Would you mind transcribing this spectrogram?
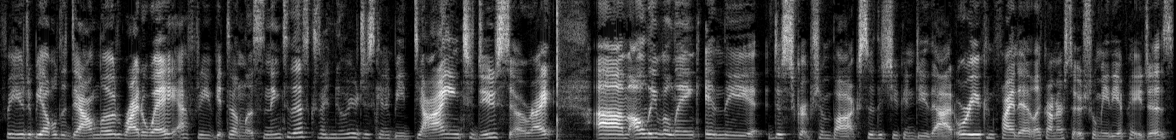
for you to be able to download right away after you get done listening to this because I know you're just going to be dying to do so, right? Um, I'll leave a link in the description box so that you can do that, or you can find it like on our social media pages.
